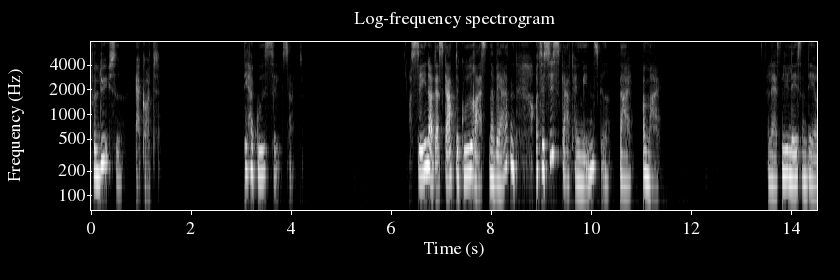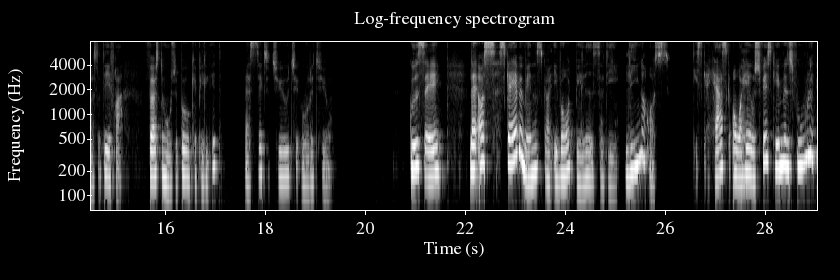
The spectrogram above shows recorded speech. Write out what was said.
For lyset er godt. Det har Gud selv sagt. Og senere der skabte Gud resten af verden, og til sidst skabte han mennesket, dig og mig. Lad os lige læse om det også. Det er fra 1. Mosebog kapitel 1, vers 26-28. Gud sagde, lad os skabe mennesker i vort billede, så de ligner os. De skal herske over havets fisk, himlens fugle,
